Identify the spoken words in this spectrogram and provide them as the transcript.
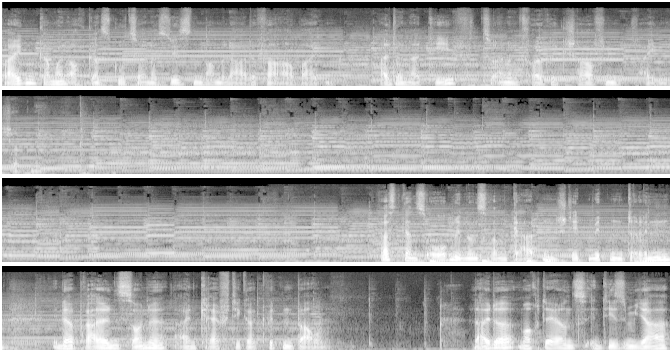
Feigen kann man auch ganz gut zu einer süßen Marmelade verarbeiten. Alternativ zu einem feurig scharfen Feigenchutney. Fast ganz oben in unserem Garten steht mittendrin in der prallen Sonne ein kräftiger Quittenbaum. Leider mochte er uns in diesem Jahr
